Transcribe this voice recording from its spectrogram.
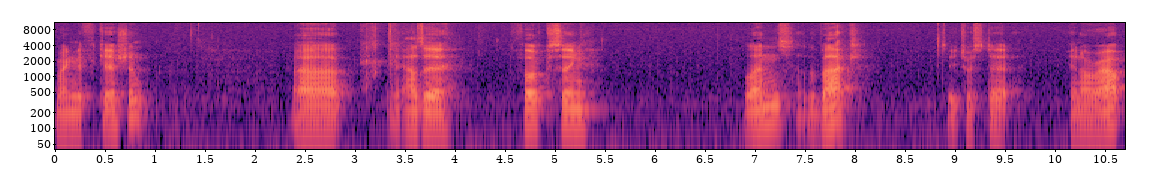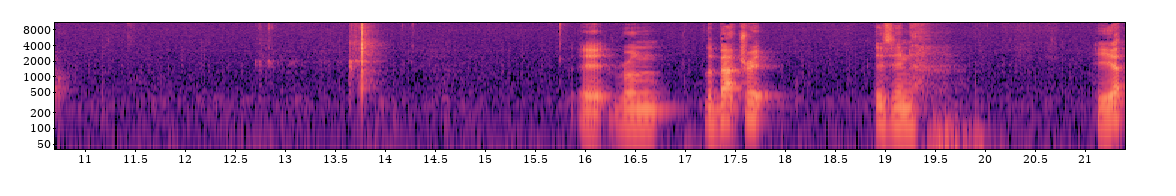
magnification. Uh, it has a focusing lens at the back, so you twist it in or out. It run the battery is in here.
